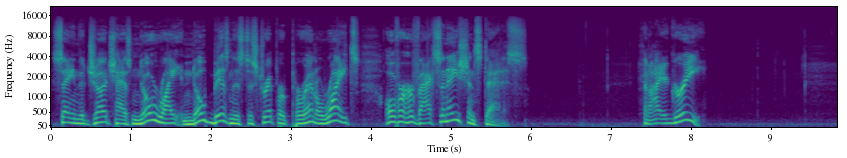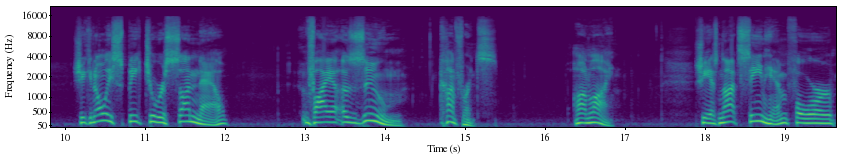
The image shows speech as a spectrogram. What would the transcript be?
saying the judge has no right and no business to strip her parental rights over her vaccination status. And I agree. She can only speak to her son now via a Zoom conference online. She has not seen him for,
